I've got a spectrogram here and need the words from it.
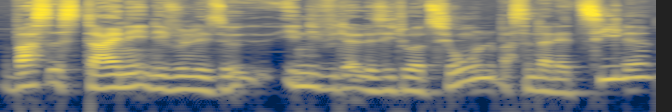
was ist deine individuelle Situation? Was sind deine Ziele?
